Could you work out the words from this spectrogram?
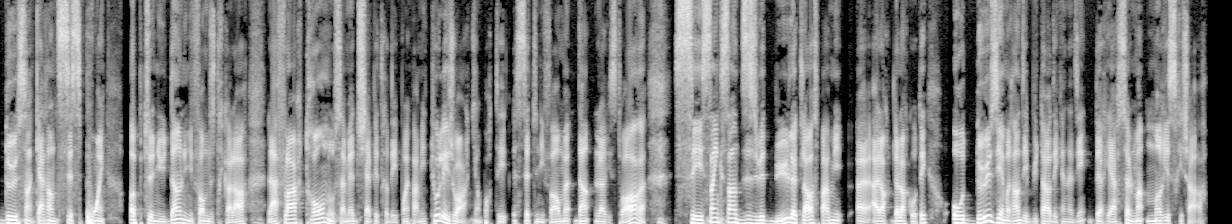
1246 points obtenus dans l'uniforme du tricolore, la fleur trône au sommet du chapitre des points parmi tous les joueurs qui ont porté cet uniforme dans leur histoire. Ces 518 buts le classent parmi euh, alors, de leur côté au deuxième rang des buteurs des Canadiens, derrière seulement Maurice Richard.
